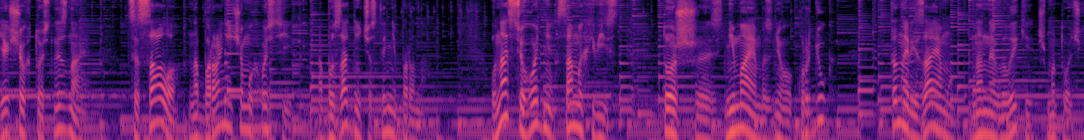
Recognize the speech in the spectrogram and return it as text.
якщо хтось не знає, це сало на баранячому хвості або задній частині барана. У нас сьогодні саме хвіст, тож е, знімаємо з нього курдюк та нарізаємо на невеликі шматочки.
